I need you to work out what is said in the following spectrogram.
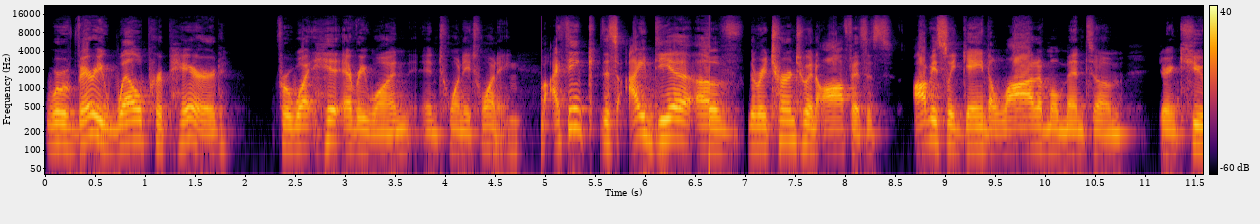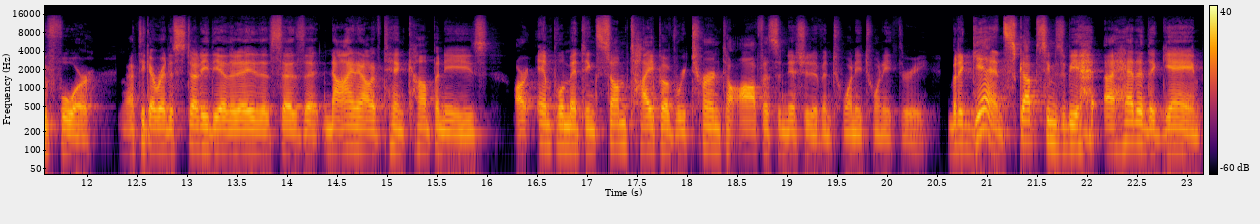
were very well prepared for what hit everyone in 2020. Mm-hmm. I think this idea of the return to an office, it's obviously gained a lot of momentum during Q4. I think I read a study the other day that says that nine out of 10 companies are implementing some type of return to office initiative in 2023. But again, SCUP seems to be ahead of the game.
